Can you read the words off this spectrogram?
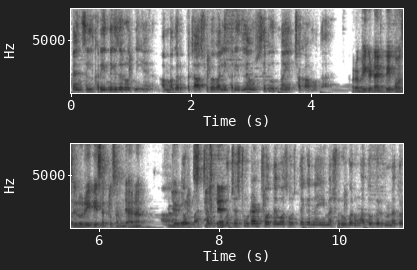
पेंसिल खरीदने की ज़रूरत नहीं है। हम अगर पचास रुपए वाली खरीद लें उससे भी उतना ही अच्छा काम होता है। और अभी के टाइम पे बहुत ज़रूरी भी सबको समझाना। हाँ, जो तो अच्छा, कुछ स्टूडेंट्स होते हैं वो सोचते हैं कि नहीं मैं शुरू करूँगा तो फिर मैं तो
